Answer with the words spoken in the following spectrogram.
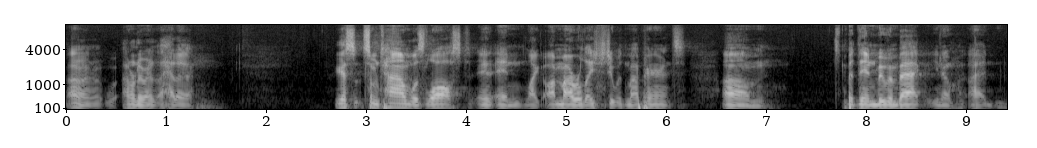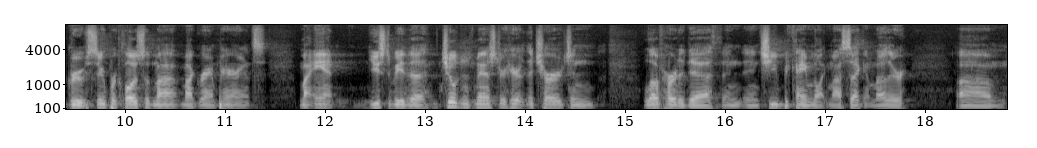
I don't know, I don't know how to, I guess some time was lost and, like on my relationship with my parents. Um, but then moving back, you know, I grew super close with my, my grandparents. My aunt used to be the children's minister here at the church and love her to death. And, and she became like my second mother. Um,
